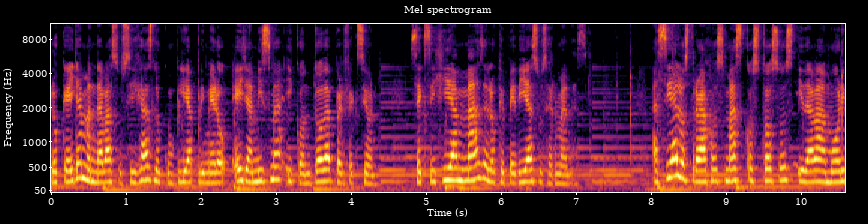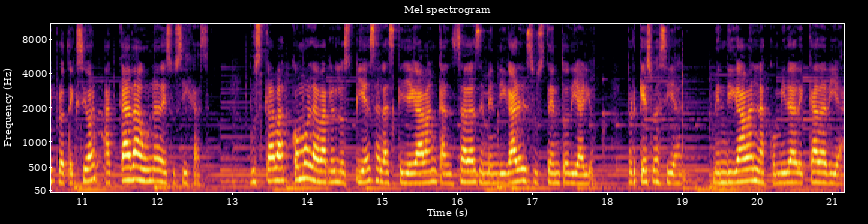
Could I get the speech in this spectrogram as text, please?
Lo que ella mandaba a sus hijas lo cumplía primero ella misma y con toda perfección. Se exigía más de lo que pedía a sus hermanas. Hacía los trabajos más costosos y daba amor y protección a cada una de sus hijas, buscaba cómo lavarle los pies a las que llegaban cansadas de mendigar el sustento diario, porque eso hacían, mendigaban la comida de cada día.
